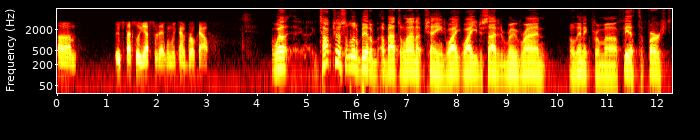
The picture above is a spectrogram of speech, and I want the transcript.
um, especially yesterday when we kind of broke out. Well, talk to us a little bit ab- about the lineup change. Why why you decided to move Ryan Olenek from uh, fifth to first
